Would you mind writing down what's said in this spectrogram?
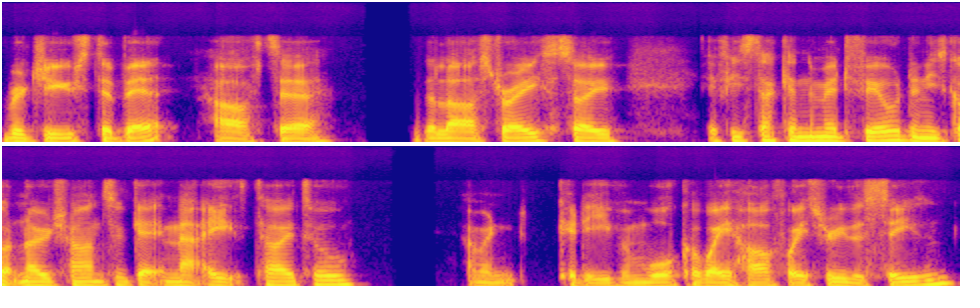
reduced a bit after the last race. So if he's stuck in the midfield and he's got no chance of getting that eighth title, I mean, could he even walk away halfway through the season?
